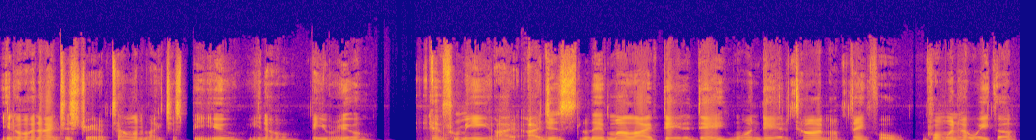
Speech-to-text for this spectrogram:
you know, and I just straight up tell them, like, just be you, you know, be real. And for me, I, I just live my life day to day, one day at a time. I'm thankful for when I wake up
